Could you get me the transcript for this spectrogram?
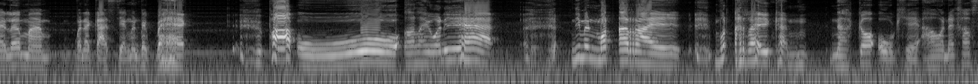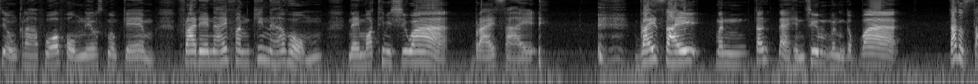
ไมเริ่มมาบรรยากาศเสียงมันแปลกๆ ภาพโอ้อะไรวะเนี่ย นี่มันมดอะไร มดอะไรกันนะก็โอเคเอานะครับเสียงกราพัวาผมนิวส์ของเกม Friday Night Funkin นะครับผม ในมอดที่มีชื่อว่า Bright Side Bright Side มันตั้งแต่เห็นชื่อมันเหมือนกับว่าน่าสดใส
